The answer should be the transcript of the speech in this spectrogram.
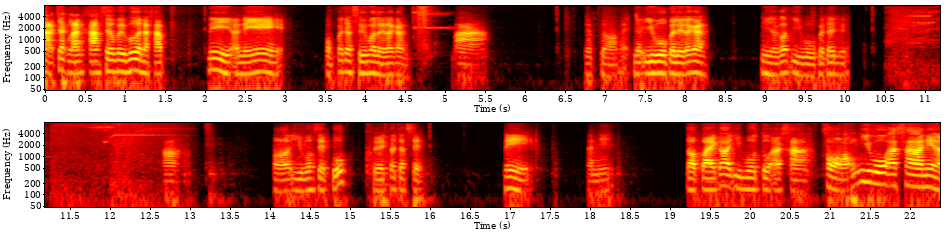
หาจากร้านค้าเซอร์ไ v เวอร์นะครับ นี่อันนี้ผมก็จะซื้อมาเลยแล้วกันมาเรียบร้อยเดี๋ยว EVO ไปเลยแล้วกัน นี่แล้วก็ EVO ไปได้เลยอ่า พอ EVO เสร็จปุ๊บเควสก็จะเสร็จ นี่ อันนี้ ต่อไปก็ evo ตัวอาคาของ evo อาคาเนี่ย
